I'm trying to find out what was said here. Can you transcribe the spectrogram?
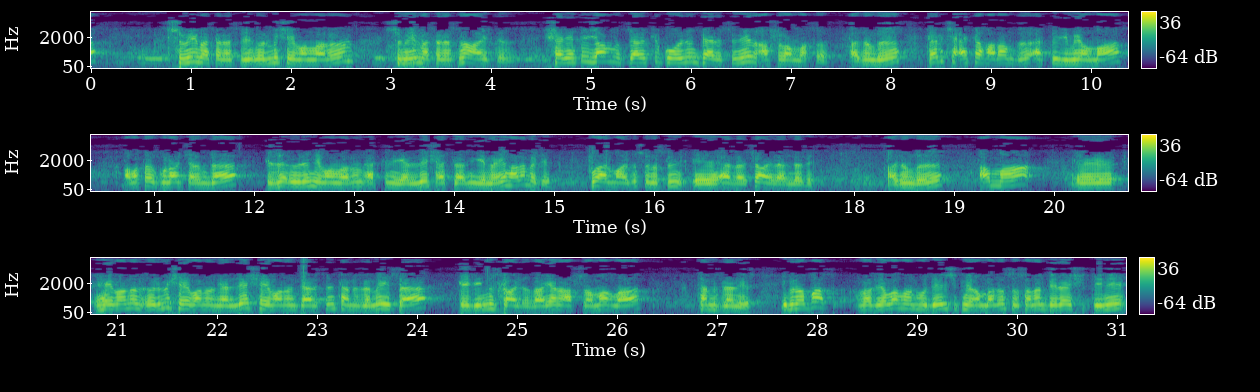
Sümük məsələsi, ölmüş heyvanların sümüyü məsələsinə aiddir. Şəriyyətdə yalnız gəlir ki, qoyunun dərisinin aşılanması. Aydındır? Təbii ki, əti haramdır, əti yemək olmaz. Allah da Quran-ı kərimdə bizə ölü heyvanların ətini, yəni leş ətlərini yeməyi haram edib. Bu Əl-Maidə surəsinin e, əvvəlki ayələrindədir. Aydındır? Amma e, heyvanın, ölmüş heyvanın, yəni leş heyvanın dərisini təmizləmək isə dediyimiz qaydada, yəni aşılamaqla təmizlənir. İbn Abbas radiyallahu anhu deyir ki, Peyğəmbərdən səsələn belə eşitdiyini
